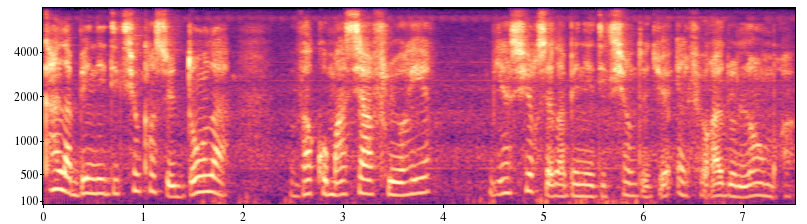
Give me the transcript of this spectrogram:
quand la bénédiction, quand ce don-là va commencer à fleurir, Bien sûr, c'est la bénédiction de Dieu. Elle fera de l'ombre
